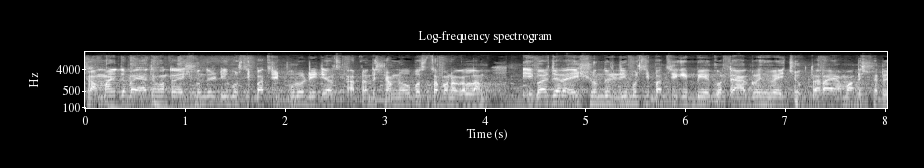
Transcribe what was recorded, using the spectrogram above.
সম্মানিত ভাই, এতক্ষণ তো এই সুন্দর ডিভোর্সি পাত্রীর পুরো ডিটেলস আপনাদের সামনে উপস্থাপনা করলাম। এবার যারা এই সুন্দর ডিভোর্সি পাত্রীকে বিয়ে করতে আগ্রহী হয়ে ইচ্ছুক, তারাই আমাদের সাথে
